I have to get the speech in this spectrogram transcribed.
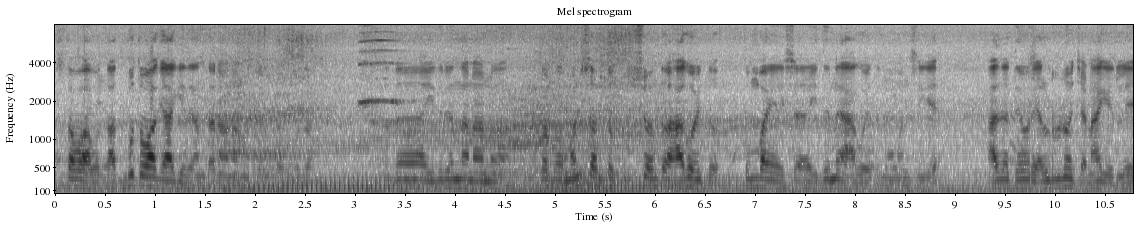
ಉತ್ಸವ ಅವತ್ತು ಅದ್ಭುತವಾಗಿ ಆಗಿದೆ ಅಂತ ನಾನು ತಿಳ್ಕೊಬೋದು ಅದು ಇದರಿಂದ ನಾನು ಸ್ವಲ್ಪ ಮನಸ್ಸಂತೂ ಖುಷಿ ಅಂತೂ ಆಗೋಯ್ತು. ತುಂಬ ಇಷ್ಟ ಇದನ್ನೇ ಆಗೋಯ್ತು ನಮ್ಮ ಮನಸ್ಸಿಗೆ. ಆದರೆ ದೇವರು ಎಲ್ಲರೂ ಚೆನ್ನಾಗಿರಲಿ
